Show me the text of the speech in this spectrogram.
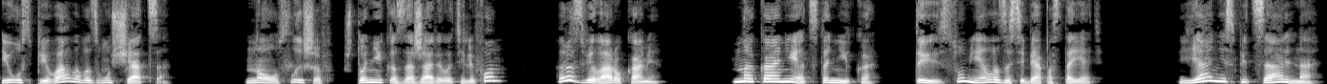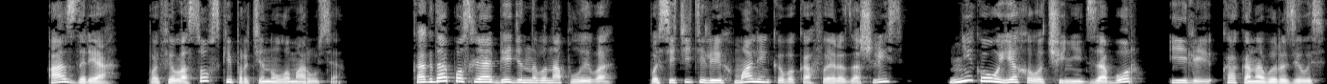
и успевала возмущаться но, услышав, что Ника зажарила телефон, развела руками. «Наконец-то, Ника, ты сумела за себя постоять». «Я не специально, а зря», — по-философски протянула Маруся. Когда после обеденного наплыва посетители их маленького кафе разошлись, Ника уехала чинить забор или, как она выразилась,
